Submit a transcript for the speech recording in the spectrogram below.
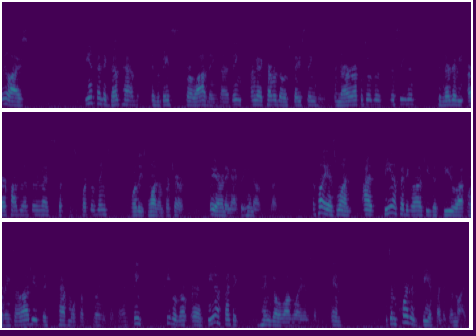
realize being authentic does have is a base for a lot of things. And I think I'm gonna cover those base things in our episodes of this season because they're gonna be our positive advice to support those things, or at least one of them for sure. Maybe everything actually, who knows? But the point is, one, I, being authentic allows you to do a lot more things and allows you to have more flexibility and such. I think people don't realize being authentic can go a long way and such. And it's important to be authentic in life.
